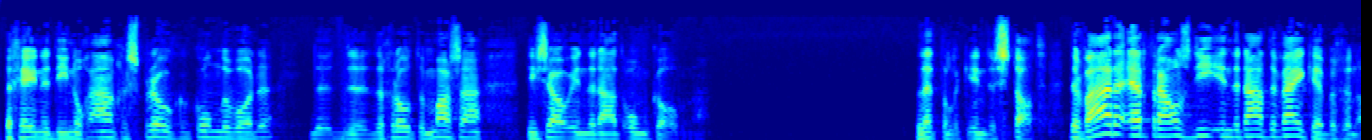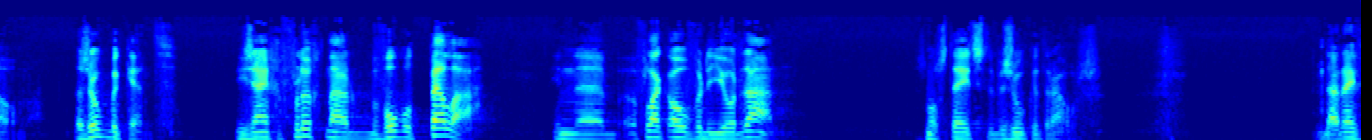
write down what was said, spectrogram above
Degene die nog aangesproken konden worden, de, de, de grote massa, die zou inderdaad omkomen. Letterlijk in de stad. Er waren er trouwens die inderdaad de wijk hebben genomen. Dat is ook bekend. Die zijn gevlucht naar bijvoorbeeld Pella, in, uh, vlak over de Jordaan. Dat is nog steeds te bezoeken trouwens. Daar heeft,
